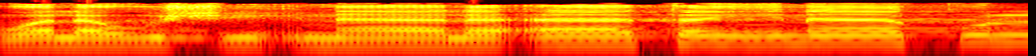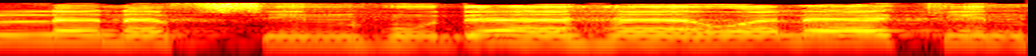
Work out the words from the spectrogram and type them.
ولو شئنا لآتينا كل نفس هداها ولكن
